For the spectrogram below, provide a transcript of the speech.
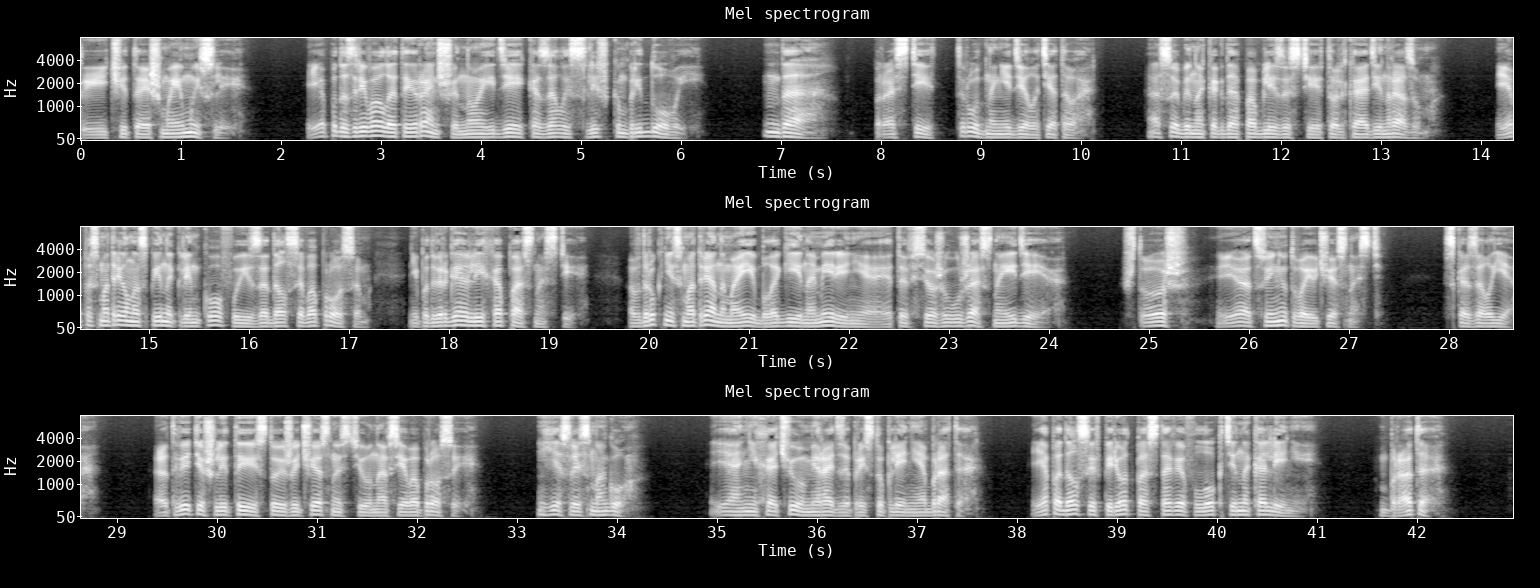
«Ты читаешь мои мысли». Я подозревал это и раньше, но идея казалась слишком бредовой. «Да, прости, трудно не делать этого. Особенно, когда поблизости только один разум». Я посмотрел на спины клинков и задался вопросом, не подвергаю ли их опасности. Вдруг, несмотря на мои благие намерения, это все же ужасная идея. «Что ж, я оценю твою честность», — сказал я. «Ответишь ли ты с той же честностью на все вопросы?» «Если смогу. Я не хочу умирать за преступление брата». Я подался вперед, поставив локти на колени. «Брата?»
